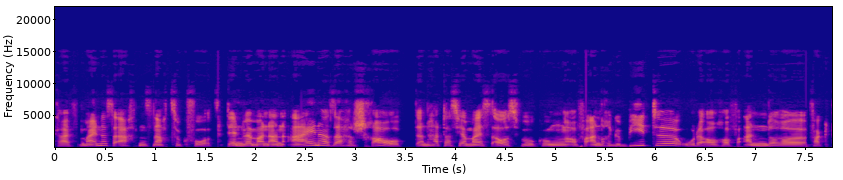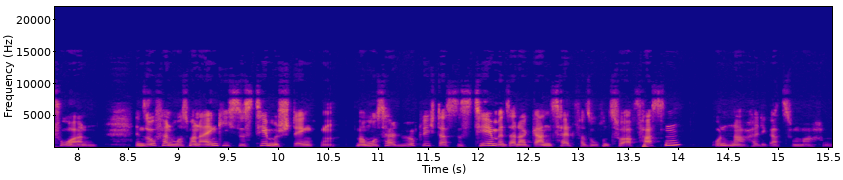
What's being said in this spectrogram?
greift meines Erachtens nach zu kurz. Denn wenn man an einer Sache schraubt, dann hat das ja meist Auswirkungen auf andere Gebiete oder auch auf andere Faktoren. Insofern muss man eigentlich systemisch denken. Man muss halt wirklich das System in seiner Ganzheit versuchen zu erfassen und nachhaltiger zu machen.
